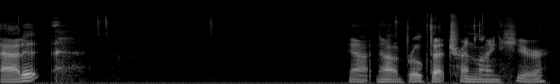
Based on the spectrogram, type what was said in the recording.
at it. Yeah now it broke that trend line here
